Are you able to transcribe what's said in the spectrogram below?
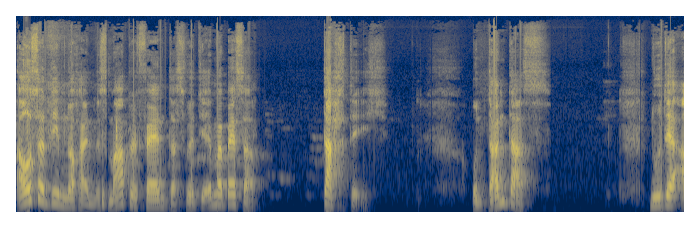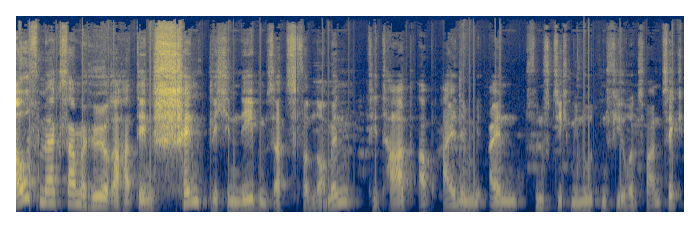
Außerdem noch ein Miss Marple-Fan, das wird ja immer besser. Dachte ich. Und dann das. Nur der aufmerksame Hörer hat den schändlichen Nebensatz vernommen, Zitat ab einem- 51 Minuten 24.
